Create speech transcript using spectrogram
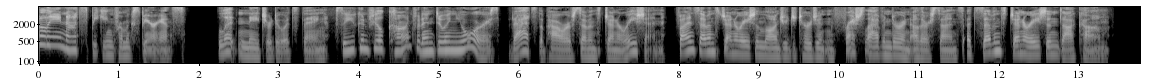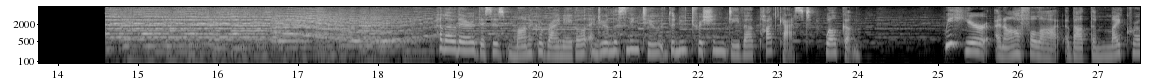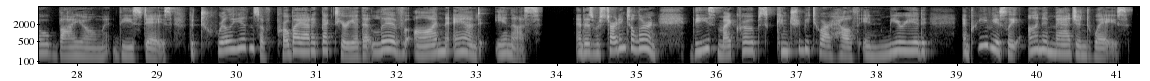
totally not speaking from experience. Let nature do its thing so you can feel confident doing yours. That's the power of seventh generation. Find seventh generation laundry detergent in fresh lavender and other scents at seventhgeneration.com. Hello there, this is Monica Reinagel, and you're listening to the Nutrition Diva podcast. Welcome. We hear an awful lot about the microbiome these days, the trillions of probiotic bacteria that live on and in us. And as we're starting to learn, these microbes contribute to our health in myriad and previously unimagined ways.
